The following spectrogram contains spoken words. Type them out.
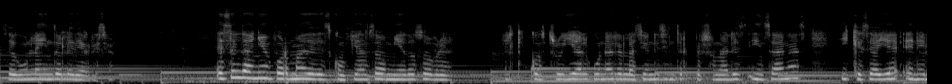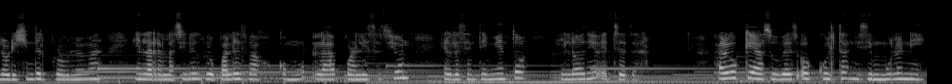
según la índole de agresión. Es el daño en forma de desconfianza o miedo sobre el que construye algunas relaciones interpersonales insanas y que se halla en el origen del problema en las relaciones grupales bajo como la polarización, el resentimiento, el odio, etc. Algo que a su vez ocultan, disimulan y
